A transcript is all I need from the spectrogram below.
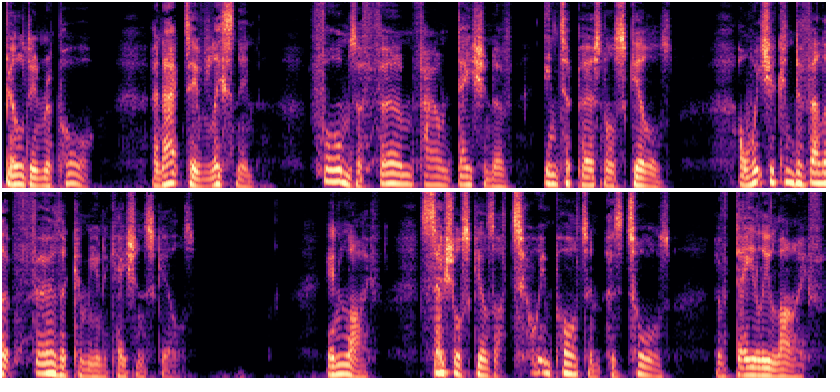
building rapport, and active listening forms a firm foundation of interpersonal skills on which you can develop further communication skills. In life, social skills are too important as tools of daily life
